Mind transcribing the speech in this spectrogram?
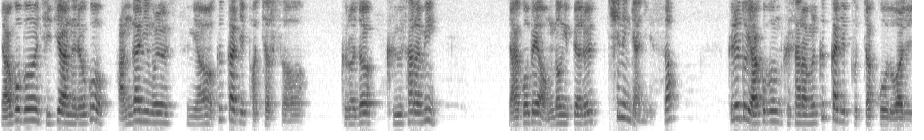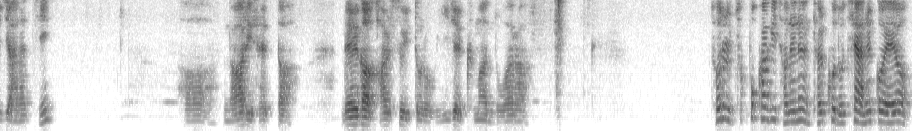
야곱은 지지 않으려고 안간힘을 쓰며 끝까지 버텼어. 그러자 그 사람이 야곱의 엉덩이 뼈를 치는 게 아니겠어? 그래도 야곱은 그 사람을 끝까지 붙잡고 놓아주지 않았지. 아, 날이 샜다. 내가 갈 수 있도록 이제 그만 놓아라. 저를 축복하기 전에는 결코 놓지 않을 거예요.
